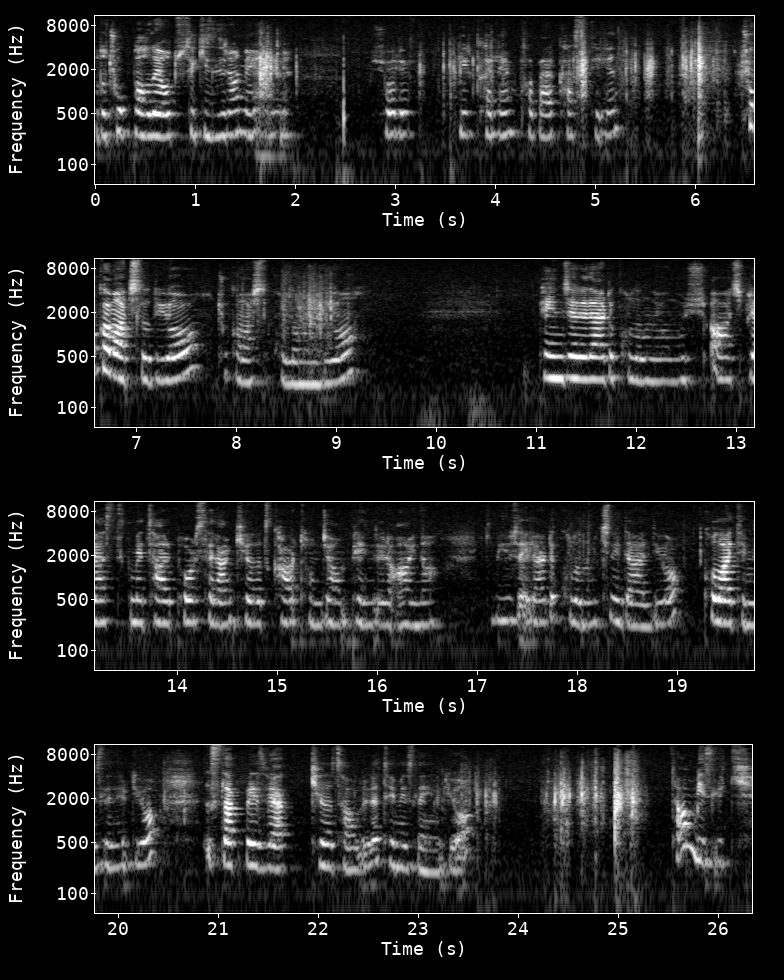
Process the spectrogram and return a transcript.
Bu da çok pahalı ya 38 lira ne yani. Şöyle bir kalem Faber-Castell'in. Çok amaçlı diyor. Çok amaçlı kullanın diyor. Pencerelerde kullanılıyormuş. Ağaç, plastik, metal, porselen, kağıt, karton, cam, pencere, ayna gibi yüzeylerde kullanım için ideal diyor. Kolay temizlenir diyor. Islak bez veya kağıt havluyla temizleyin diyor. Tam bizlik.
